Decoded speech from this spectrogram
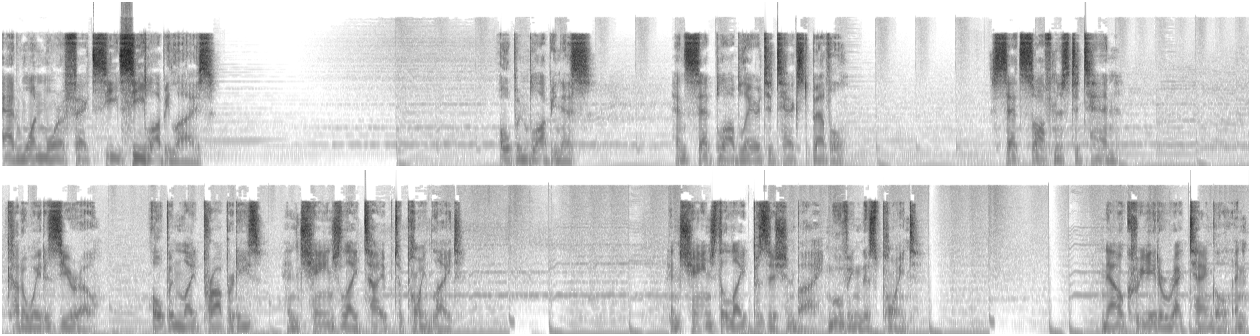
Add one more effect C, C blobbylize open blobbiness, and set blob layer to text bevel. Set softness to 10, cutaway to 0, open light properties, and change light type to point light. And change the light position by moving this point. Now create a rectangle and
